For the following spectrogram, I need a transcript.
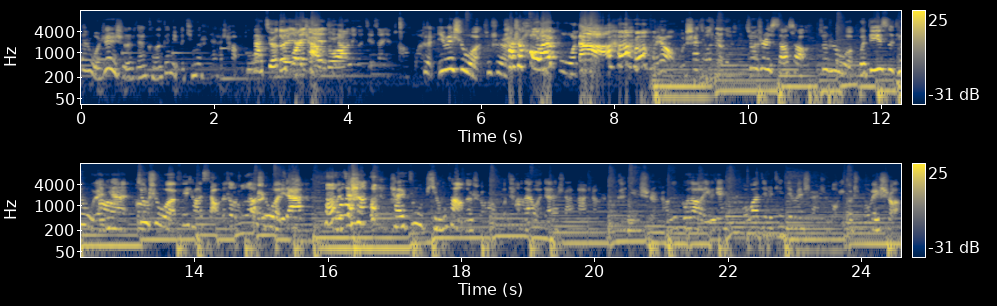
但是我认识的时间可能跟你们听的时间还差不多。那绝对对，不是差不多到那个解散演唱会，对，因为是我就是他是后来补的。没有，我是就是就是小小，就是我我第一次听五月天，就是我非常小的时候，当时我家 我家还住平房的时候，我躺在我家的沙发上，然后看电视，然后就播到了一个电视，我忘记是天津卫视还是某一个什么卫视了，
